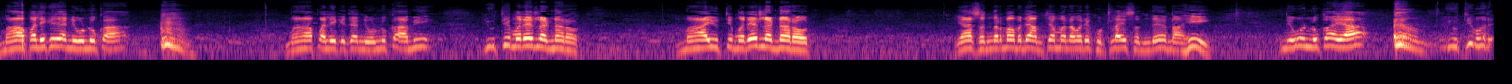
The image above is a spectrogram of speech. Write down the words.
महापालिकेच्या निवडणुका महापालिकेच्या निवडणुका आम्ही युतीमध्येच लढणार आहोत. महायुतीमध्येच लढणार आहोत. या संदर्भामध्ये आमच्या मनामध्ये कुठलाही संदेह नाही. निवडणुका या युतीमध्ये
